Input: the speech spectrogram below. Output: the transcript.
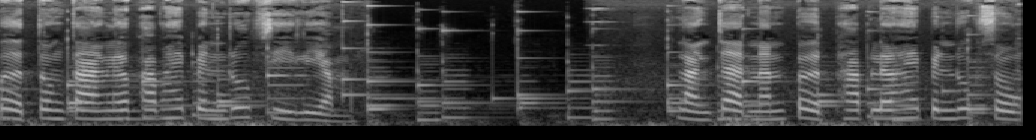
เปิดตรงกลางแล้วพับให้เป็นรูปสี่เหลี่ยม หลังจากนั้นเปิดพับแล้วให้เป็นรูปทรง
